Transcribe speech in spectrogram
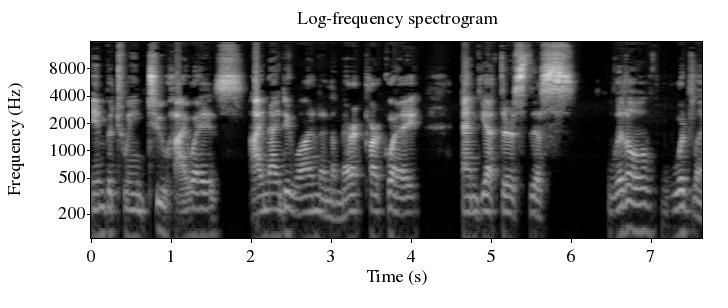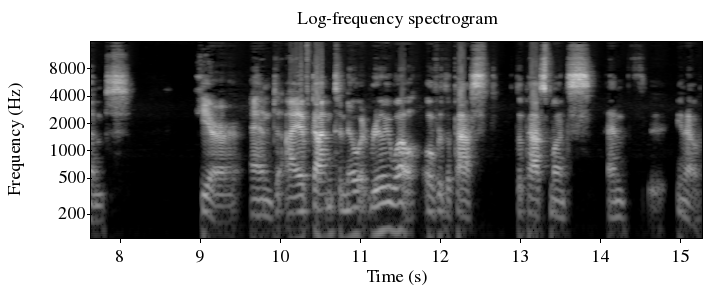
in between two highways, I ninety one and the Merritt Parkway, and yet there's this little woodland here, and I have gotten to know it really well over the past the past months, and you know,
